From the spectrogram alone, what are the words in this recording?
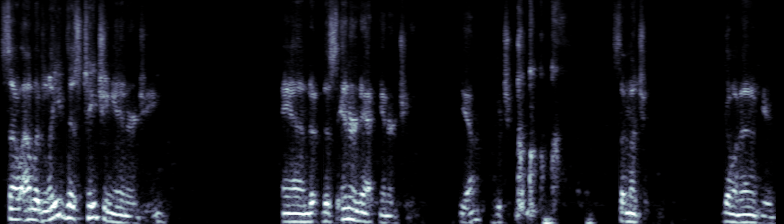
So I would leave this teaching energy and this internet energy, yeah, which so much going on here.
